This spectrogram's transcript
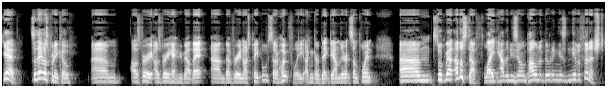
yeah, so that was pretty cool. Um, I was very I was very happy about that. Um, they're very nice people, so hopefully I can go back down there at some point. Um, to talk about other stuff like how the New Zealand Parliament building is never finished,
